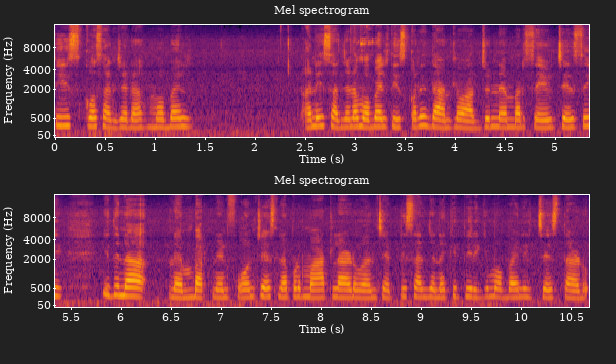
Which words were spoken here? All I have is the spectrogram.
తీసుకో సంజన. మొబైల్ అని సంజన మొబైల్ తీసుకొని దాంట్లో అర్జున్ నెంబర్ సేవ్ చేసి ఇది నా నెంబర్ నేను ఫోన్ చేసినప్పుడు మాట్లాడు అని చెప్పి సంజనకి తిరిగి మొబైల్ ఇచ్చేస్తాడు.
